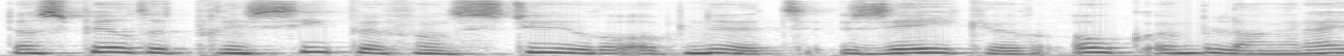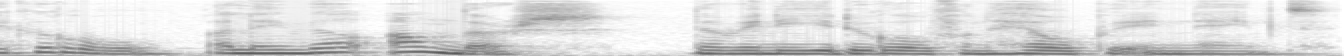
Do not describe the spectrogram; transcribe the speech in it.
Dan speelt het principe van sturen op nut zeker ook een belangrijke rol, alleen wel anders dan wanneer je de rol van helpen inneemt.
